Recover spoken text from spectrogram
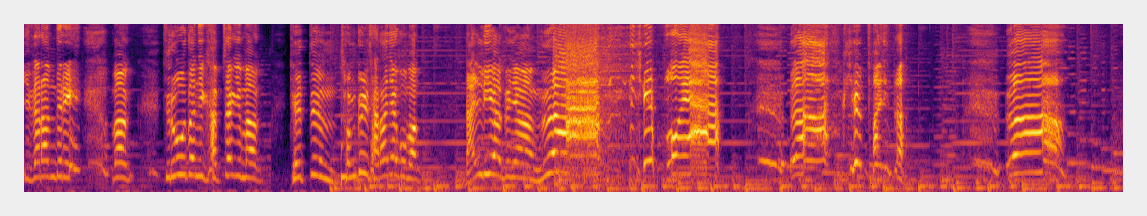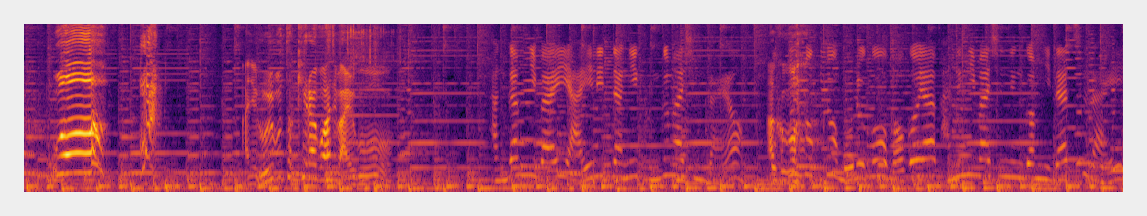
이 사람들이 막 들어오더니 갑자기 막 대뜸 정글 잘하냐고 막 난리야 그냥. 으아! 이게 뭐야! 으아! 개판이다. 으아! 와 아니 롤부터 키라고 하지 말고. 반갑니바이 아이리짱이 궁금하신가요? 아 그거. 도 모르고 먹어야 반응이 맛있는 겁니다 추라이.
